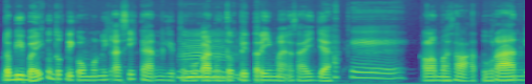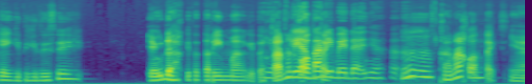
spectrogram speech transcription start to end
lebih baik untuk dikomunikasikan gitu, bukan untuk diterima saja. Oke. Kalau masalah aturan kayak gitu-gitu sih, ya udah kita terima gitu. Iya, Karena konteks bedanya, heeh. mhm, karena konteksnya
